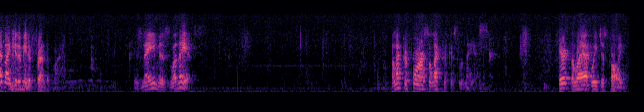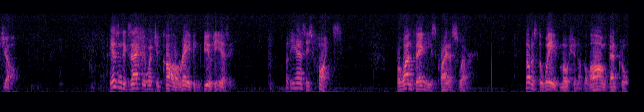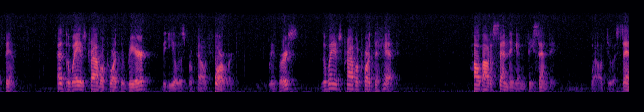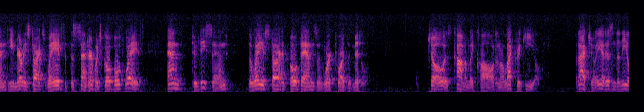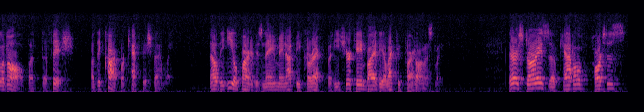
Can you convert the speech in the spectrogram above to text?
I'd like you to meet a friend of mine. His name is Linnaeus. Electrophorus electricus Linnaeus. Here at the lab, we just call him Joe. He isn't exactly what you'd call a raving beauty, is he? But he has his points. For one thing, he's quite a swimmer. Notice the wave motion of the long ventral fin. As the waves travel toward the rear, the eel is propelled forward. Reverse, the waves travel toward the head. How about ascending and descending? Well, to ascend, he merely starts waves at the center, which go both ways. And to descend, the waves start at both ends and work toward the middle. Joe is commonly called an electric eel. But actually, it isn't an eel at all, but a fish of the carp or catfish family. Now, the eel part of his name may not be correct, but he sure came by the electric part honestly. There are stories of cattle, horses,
